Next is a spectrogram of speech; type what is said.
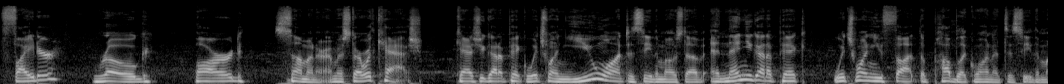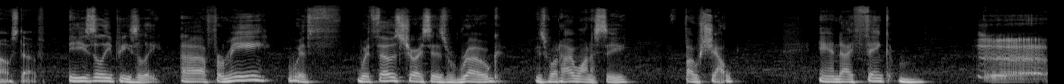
Fighter, Rogue, Bard, Summoner. I'm going to start with Cash. Cash, you got to pick which one you want to see the most of, and then you got to pick which one you thought the public wanted to see the most of. Easily peasily. Uh, for me, with with those choices, Rogue is what I want to see. Faux show. And I think, uh,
